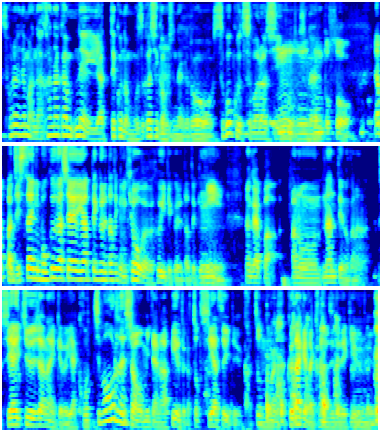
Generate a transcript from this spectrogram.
それでまあなかなかねやっていくのは難しいかもしれないけど、すごく素晴らしいことですね。うんうん、ほんとそう。やっぱ実際に僕が試合やってくれた時に氷河が吹いてくれた時に、うん。なんかやっぱあのなんていうのかな。試合中じゃないけどいやこっちボールでしょみたいなアピールとかちょっとしやすいというかちょっとなんか砕けた感じでできるというか、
